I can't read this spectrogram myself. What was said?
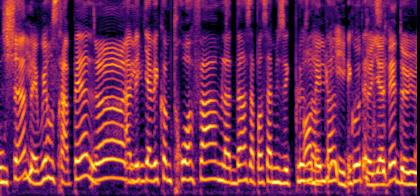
aussi. Benchon, ben oui, on se rappelle. Ah, Avec, il y avait comme trois femmes là-dedans, ça passait à Musique Plus. Ah, dans ben le lui, temps. écoute, il y avait de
